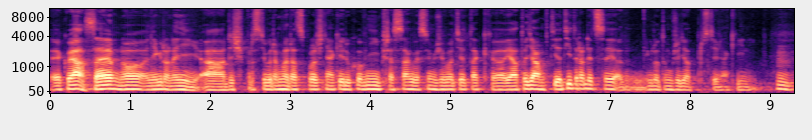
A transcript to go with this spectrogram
jako já jsem, no a někdo není. A když prostě budeme hledat společně nějaký duchovní přesah ve svém životě, tak já to dělám v této tradici a někdo to může dělat prostě nějaký jiný. Hmm.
